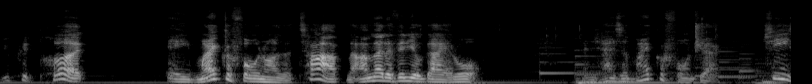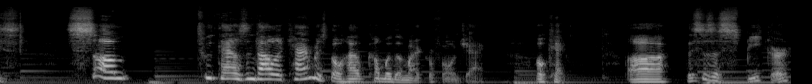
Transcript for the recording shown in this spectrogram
You could put a microphone on the top. Now, I'm not a video guy at all. And it has a microphone jack. Jeez, some $2,000 cameras don't have come with a microphone jack. Okay, uh, this is a speaker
